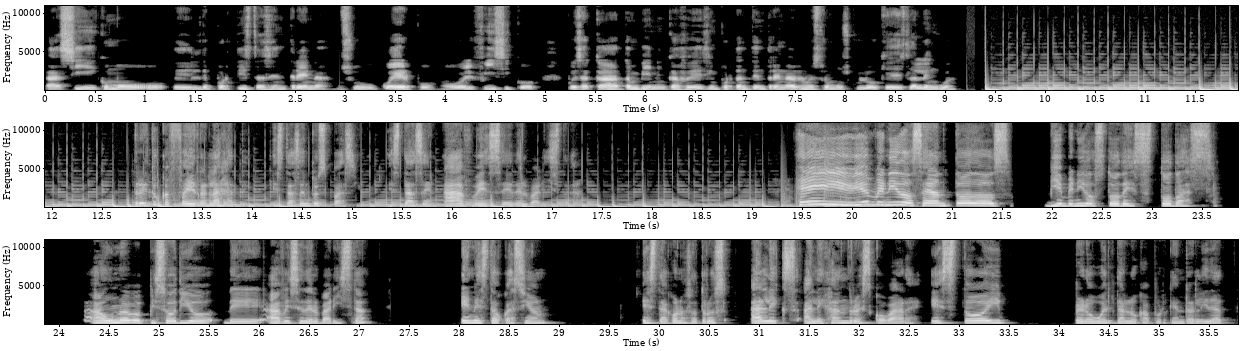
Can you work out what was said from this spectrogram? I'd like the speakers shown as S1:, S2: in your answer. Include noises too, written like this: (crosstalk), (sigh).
S1: Así como el deportista se entrena su cuerpo o el físico, pues acá también en café es importante entrenar nuestro músculo que es la lengua.
S2: Trae tu café y relájate. Estás en tu espacio. Estás en ABC del Barista. ¡Hey! Bienvenidos sean todos, bienvenidos todes, todas, a un nuevo episodio de ABC del Barista. En esta ocasión está con nosotros Alex Alejandro Escobar. Estoy pero vuelta loca porque en realidad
